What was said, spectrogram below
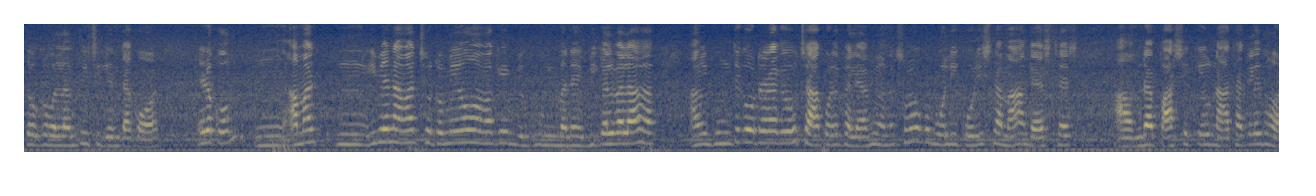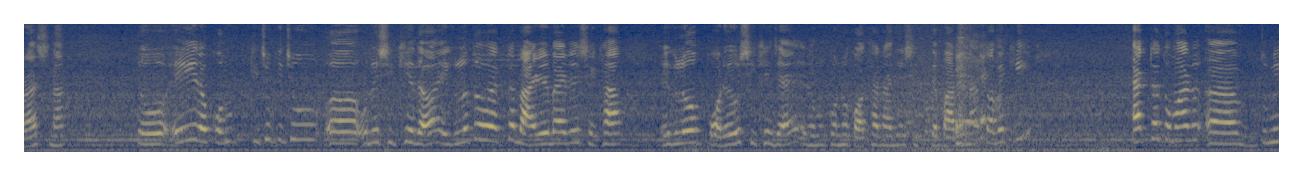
তো ওকে বললাম, তুই চিকেনটা কর। এরকম আমার ইভেন আমার ছোটো মেয়েও আমাকে মানে বিকালবেলা আমি ঘুম থেকে ওঠার আগেও চা করে ফেলে। আমি অনেক সময় ওকে বলি, করিস না মা, গ্যাস ট্যাস আমরা পাশে কেউ না থাকলে ধরাস না। তো এই রকম কিছু কিছু ওদের শিখিয়ে দেওয়া। এগুলো তো একটা বাইরে বাইরে শেখা। এগুলো পরেও শিখে যায়। এরকম কোনো কথা না যে শিখতে পারে না। তবে কি একটা তোমার তুমি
